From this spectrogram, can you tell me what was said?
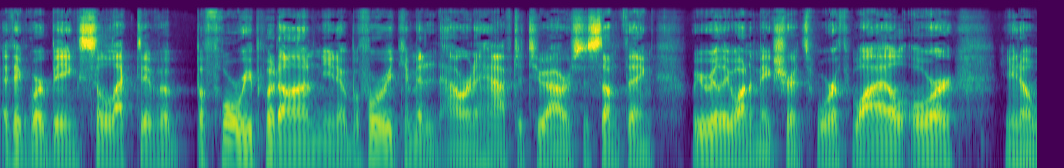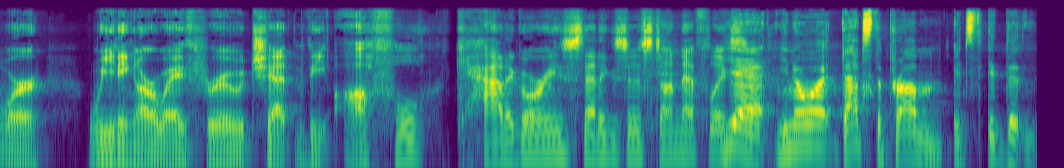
I think we're being selective before we put on, you know, before we commit an hour and a half to two hours to something. We really want to make sure it's worthwhile, or you know, we're weeding our way through Chet the awful categories that exist on Netflix. Yeah, you know what? That's the problem. It's it, the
